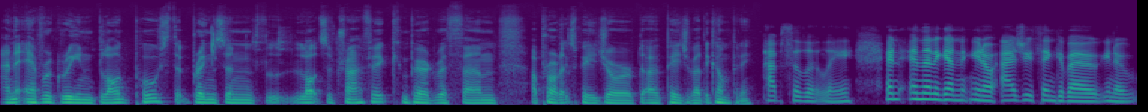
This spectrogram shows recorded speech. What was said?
an evergreen blog post that brings in lots of traffic compared with um, a products page or a page about the company. Absolutely. And and then again you know as you think about you know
